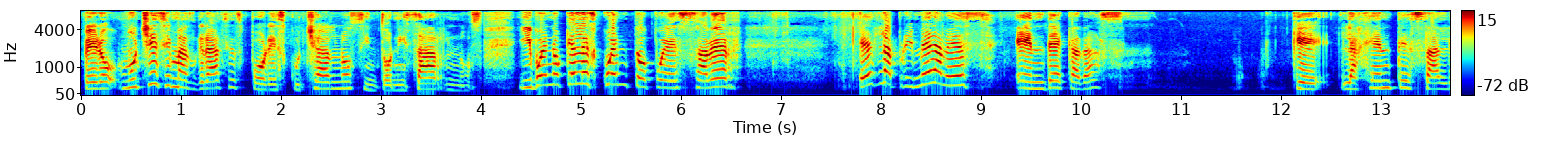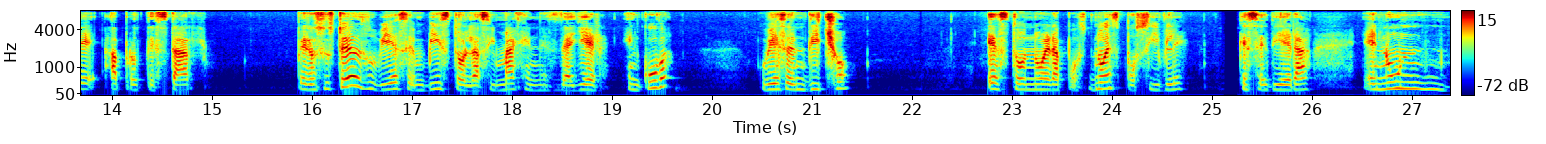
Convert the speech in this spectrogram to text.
pero muchísimas gracias por escucharnos, sintonizarnos. Y bueno, ¿qué les cuento? Pues a ver, es la primera vez en décadas que la gente sale a protestar, pero si ustedes hubiesen visto las imágenes de ayer en Cuba, hubiesen dicho, esto no, era, no es posible que se diera en, un,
